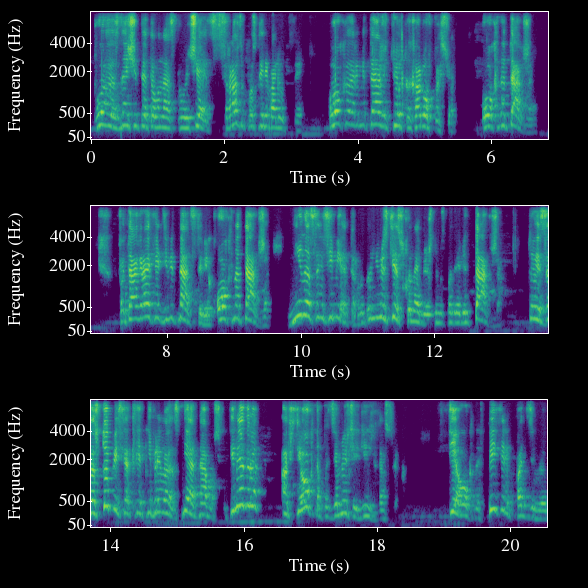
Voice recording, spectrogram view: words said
значит, это у нас получается сразу после революции. Около Эрмитажа тетка коров пасет. Окна также. Фотография 19 век, окна также. Ни на сантиметр. Вот университетскую набережную мы смотрели также. То есть за 150 лет не прибавилось ни одного сантиметра, а все окна под землей середины 19 века. Все окна в Питере под землей,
